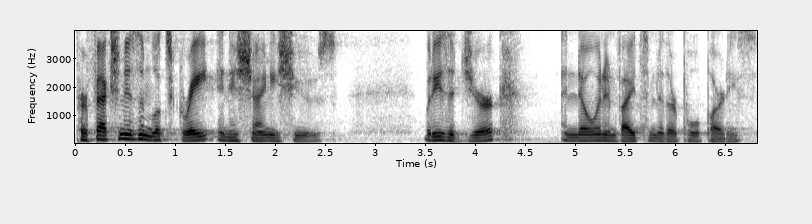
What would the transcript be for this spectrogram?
perfectionism looks great in his shiny shoes, but he's a jerk and no one invites him to their pool parties.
